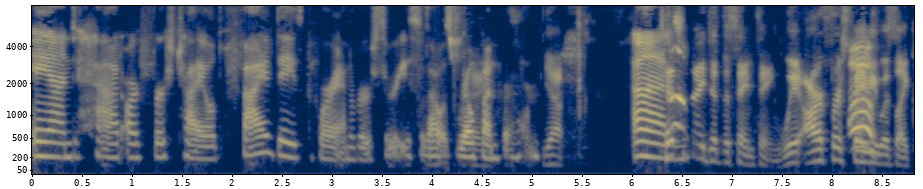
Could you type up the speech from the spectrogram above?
and had our first child five days before our anniversary. So that was real Okay. fun for him. Yep. Um, and I did the same thing. We our first baby was like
